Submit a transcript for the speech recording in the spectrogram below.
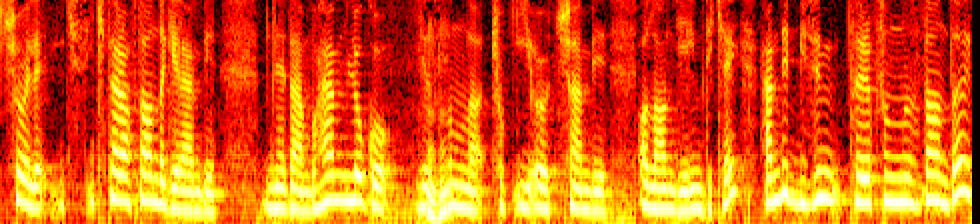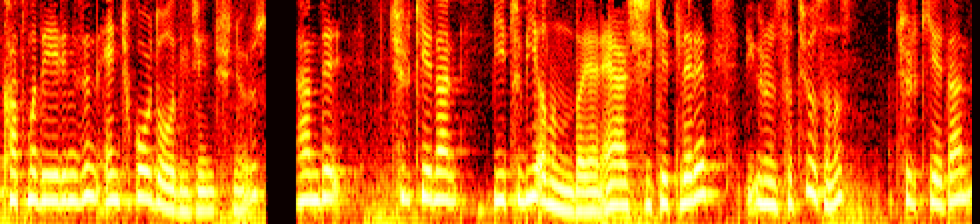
şöyle iki, iki taraftan da gelen bir neden bu. Hem logo yazılımla hı hı. çok iyi örtüşen bir alan diyelim dikey. Hem de bizim tarafımızdan da katma değerimizin en çok orada olabileceğini düşünüyoruz hem de Türkiye'den B2B alanında yani eğer şirketlere bir ürün satıyorsanız Türkiye'den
